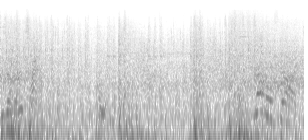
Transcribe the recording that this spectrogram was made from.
Base is under attack. Double frag!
